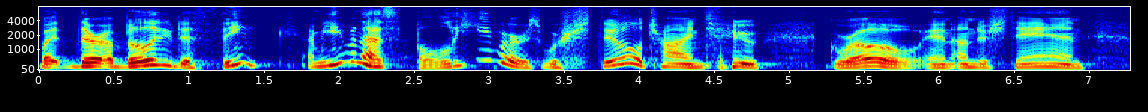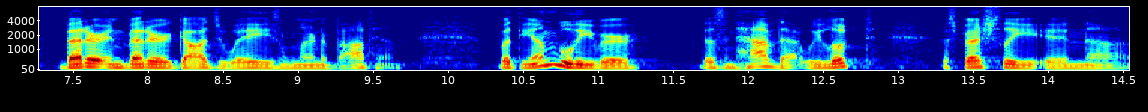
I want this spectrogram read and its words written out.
but their ability to think. I mean, even as believers, we're still trying to grow and understand better and better God's ways and learn about Him. But the unbeliever doesn't have that. We looked, especially in uh,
